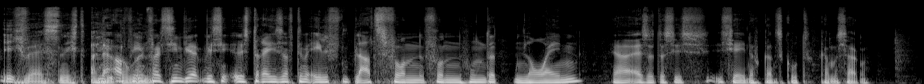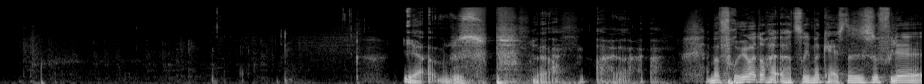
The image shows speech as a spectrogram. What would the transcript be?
ich weiß nicht. Na, auf jeden. Fall sind wir, wir sind, Österreich ist auf dem 11. Platz von, von 109. Ja, also das ist, ist ja eh noch ganz gut, kann man sagen. Ja, das, pff, ja, ja, ja. Aber früher war doch, hat es immer geheißen, dass es so viele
